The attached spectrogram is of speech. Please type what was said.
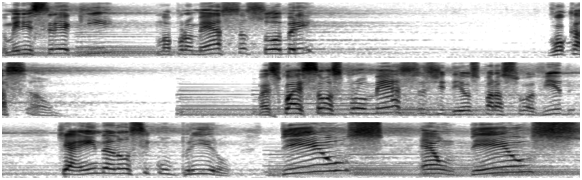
Eu ministrei aqui uma promessa sobre vocação. Mas quais são as promessas de Deus para a sua vida que ainda não se cumpriram? Deus é um Deus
